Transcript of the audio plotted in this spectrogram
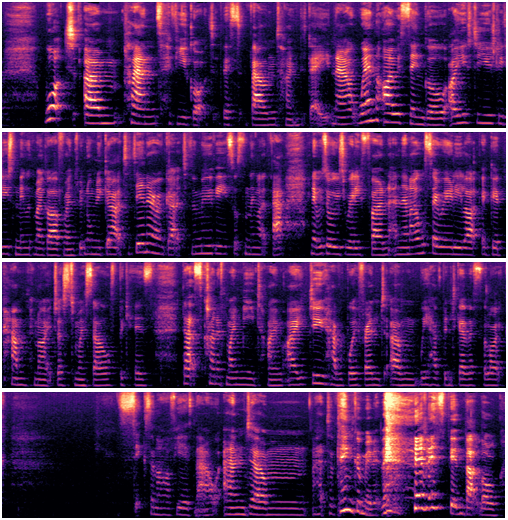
what um, plans have you got this Valentine's Day? Now, when I was single, I used to usually do something with my girlfriends. We'd normally go out to dinner and go out to the movies or something like that, and it was always really fun. And then I also really like a good pamper night just to myself because that's kind of my me time. I do have a boyfriend. Um, we have been together for like six and a half years now, and um, I had to think a minute. it's been that long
